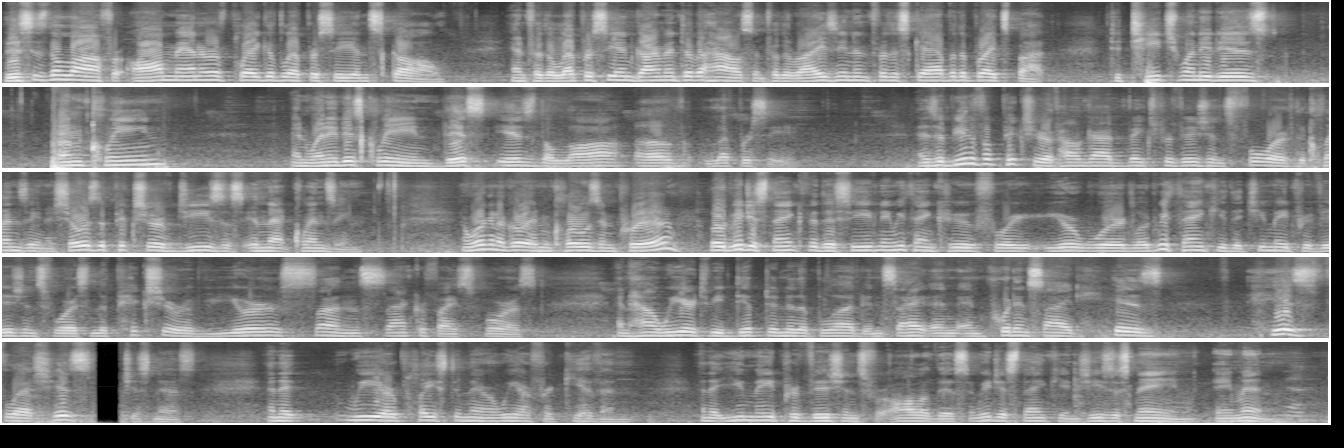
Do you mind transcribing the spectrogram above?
This is the law for all manner of plague of leprosy and scall, and for the leprosy and garment of a house, and for the rising and for the scab of the bright spot, to teach when it is unclean and when it is clean. This is the law of leprosy. And it's a beautiful picture of how God makes provisions for the cleansing. It shows the picture of Jesus in that cleansing. And we're going to go ahead and close in prayer. Lord, we just thank you for this evening. We thank you for your word. Lord, we thank you that you made provisions for us and the picture of your son's sacrifice for us and how we are to be dipped into the blood inside and, and put inside his his flesh, his righteousness, and that we are placed in there and we are forgiven. And that you made provisions for all of this. And we just thank you in Jesus' name. Amen. Amen.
